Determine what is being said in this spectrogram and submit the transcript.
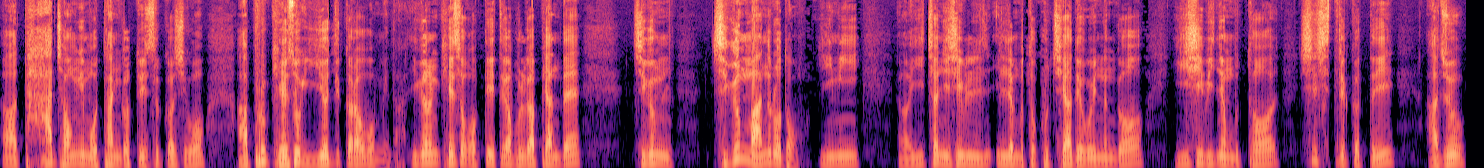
어, 다 정리 못한 것도 있을 것이고 앞으로 계속 이어질 거라고 봅니다. 이거는 계속 업데이트가 불가피한데 지금 지금만으로도 이미 어, 2021년부터 구체화되고 있는 거 22년부터 실시될 것들이 아주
